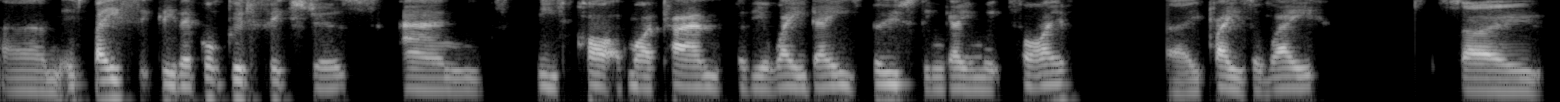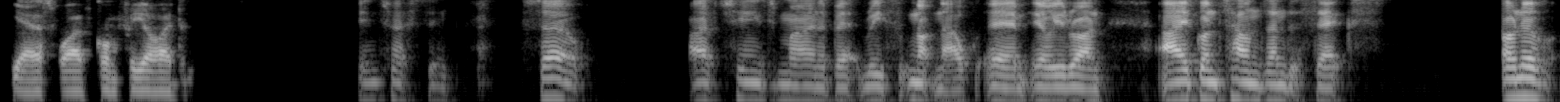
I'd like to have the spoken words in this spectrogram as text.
Um, is basically they've got good fixtures and he's part of my plan for the away days boost in game week five. Uh, he plays away, so yeah, that's why I've gone for Yiadom. Interesting. So I've changed mine a bit recently, not now, um, earlier on. I've gone Townsend at six. Oh no,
